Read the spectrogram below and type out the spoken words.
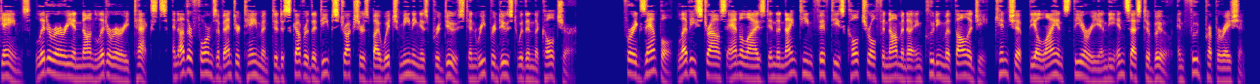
games, literary and non-literary texts, and other forms of entertainment to discover the deep structures by which meaning is produced and reproduced within the culture. For example, Levi-Strauss analyzed in the 1950s cultural phenomena including mythology, kinship the alliance theory and the incest taboo, and food preparation.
